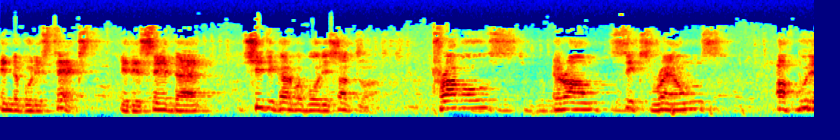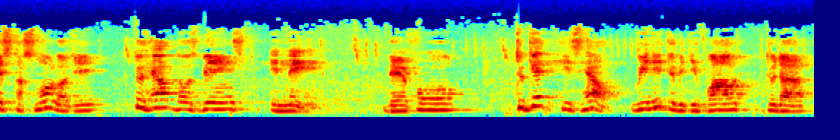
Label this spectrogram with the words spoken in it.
In the Buddhist text, it is said that Kshitigarbha Bodhisattva travels around six realms of Buddhist cosmology to help those beings in need. Therefore, to get his help, we need to be devout to the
